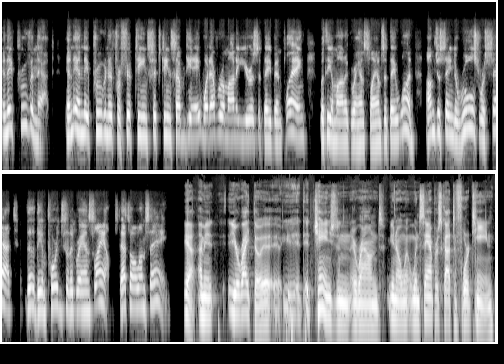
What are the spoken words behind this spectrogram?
and they've proven that and and they've proven it for 15 16 17 8 whatever amount of years that they've been playing with the amount of grand slams that they won. I'm just saying the rules were set the the importance of the grand slams. That's all i'm saying. Yeah, I mean, you're right though. Eh, eh, it, it, it changed in around you know when, when Sampras got to 14,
